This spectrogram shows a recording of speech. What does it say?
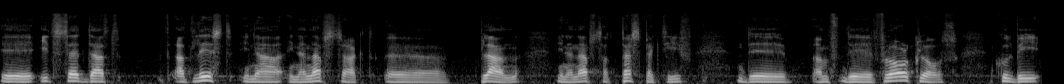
it said that at least in, a, in an abstract uh, plan, in an abstract perspective, the, um, the floor clause could be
